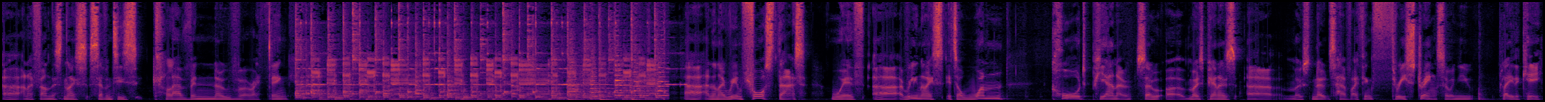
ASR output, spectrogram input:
Uh, and I found this nice 70s clavinova, I think. Uh, and then I reinforced that with uh, a really nice, it's a one chord piano. So uh, most pianos, most notes have, I think, three strings. So when you play the key,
